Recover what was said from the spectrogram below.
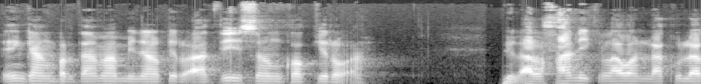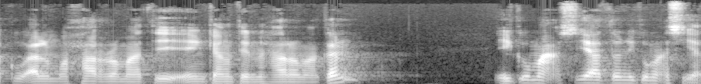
ingkang pertama minal qiraati sangka qiraah bil alhani kelawan lagu-lagu al muharramati ingkang den haramaken iku maksiatun iku maksiat.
